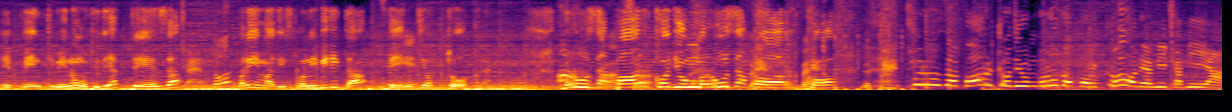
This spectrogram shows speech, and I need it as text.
e 20 minuti di attesa, Certo. prima disponibilità 20 ottobre. Brusa Ammazza. porco di un brusa porco! Brusa porco di un brusa porcone, amica mia!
